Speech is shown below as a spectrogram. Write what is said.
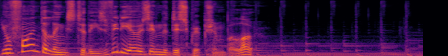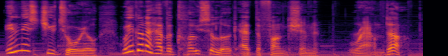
You'll find the links to these videos in the description below. In this tutorial, we're going to have a closer look at the function roundup.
